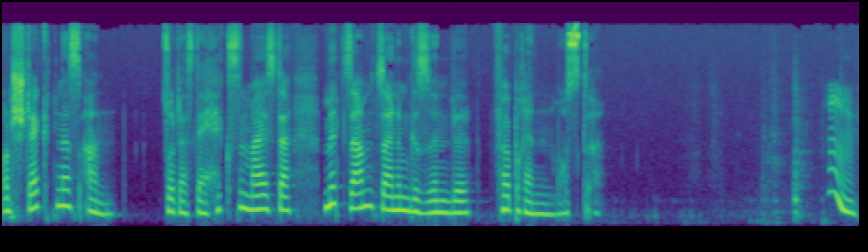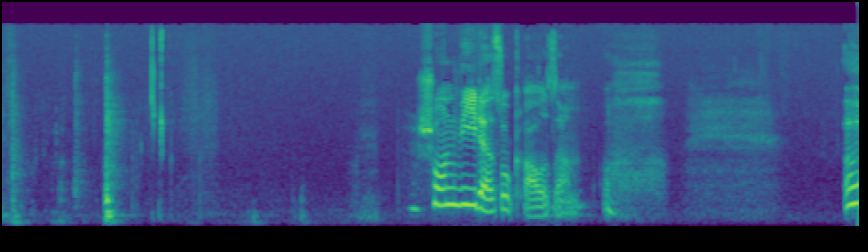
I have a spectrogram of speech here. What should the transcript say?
und steckten es an, so dass der Hexenmeister mitsamt seinem Gesindel verbrennen musste. Hm. Schon wieder so grausam. Oh. Oh.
